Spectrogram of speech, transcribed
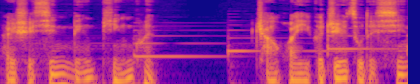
而是心灵贫困。常怀一颗知足的心，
